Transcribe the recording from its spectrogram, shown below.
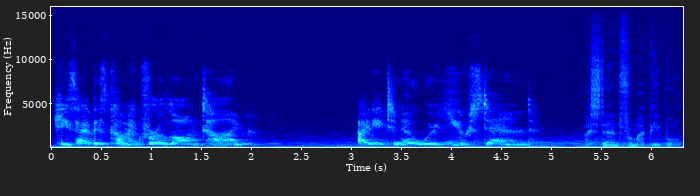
He's had this coming for a long time. I need to know where you stand. I stand for my people.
